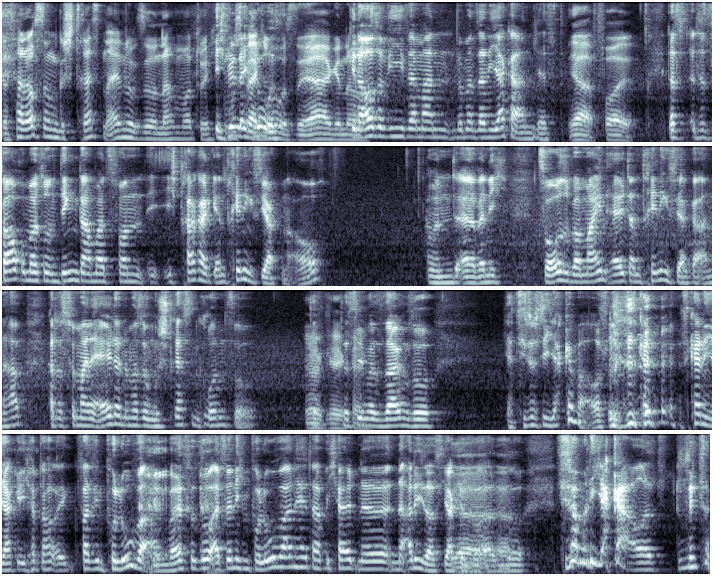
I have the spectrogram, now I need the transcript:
Das hat auch so einen gestressten Eindruck, so nach dem Motto, ich, Ich will muss gleich los. Ja, genau. Genauso wie wenn man, wenn man seine Jacke anlässt. Ja, voll. Das, das war auch immer so ein Ding damals von, ich, ich trage halt gern Trainingsjacken auch. Und äh, wenn ich zu Hause bei meinen Eltern Trainingsjacke anhab, hat das für meine Eltern immer so einen gestressten Grund so. Dass, Okay, dass okay. sie immer so sagen so, ja, zieh doch die Jacke mal aus. Das ist, kein, das ist keine Jacke, ich habe doch quasi einen Pullover an, weißt du so? Als wenn ich einen Pullover an hätte, habe ich halt eine, eine Adidas-Jacke Ja, so an. ja. So. Zieh doch mal die Jacke aus. Du willst,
